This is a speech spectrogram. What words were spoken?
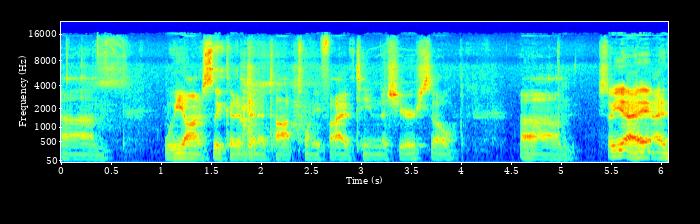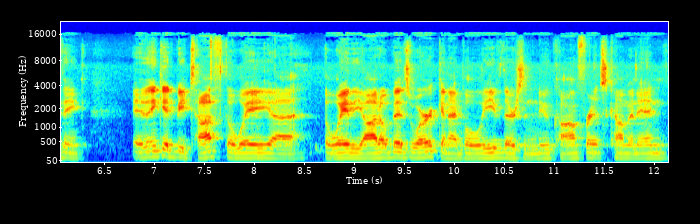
um, we honestly could have been a top 25 team this year. So, um, so yeah, I, I, think I think it'd be tough the way uh, the way the auto bids work, and I believe there's a new conference coming in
